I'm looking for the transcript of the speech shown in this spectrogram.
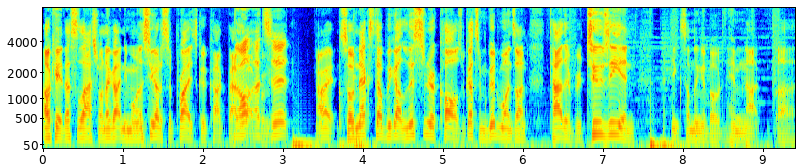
Okay, that's the last one. I got any more? Unless you got a surprise, good cock back. No, that's it. All right. So next up, we got listener calls. We got some good ones on Tyler Bertuzzi, and I think something about him not uh,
